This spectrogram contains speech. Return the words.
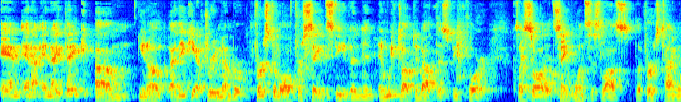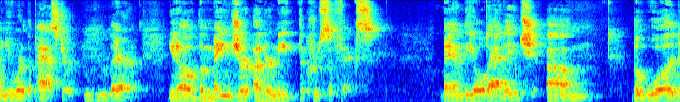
And and I, and I think um, you know I think you have to remember first of all for Saint Stephen and, and we've talked about this before because I saw it at Saint Wenceslas the first time when you were the pastor there. You know the manger underneath the crucifix, and the old adage, um, the wood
